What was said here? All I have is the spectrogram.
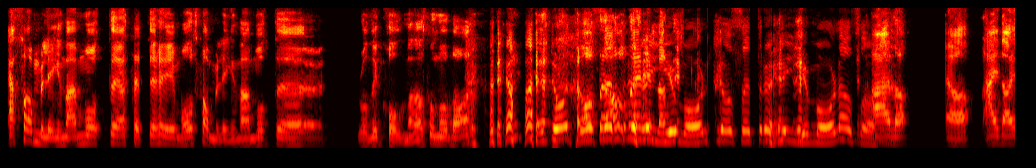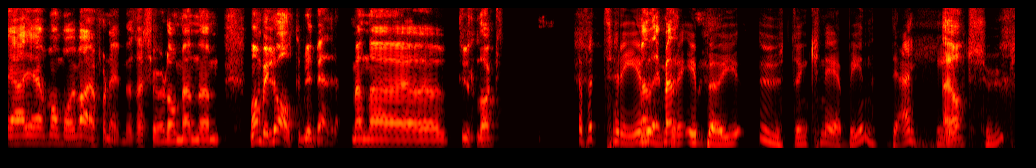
jeg sammenligner meg mot Jeg setter høye mål, sammenligner meg mot eh, Ronny Coleman og sånn, og da Ja, da, da setter du høye mål. Da setter du høye mål, altså. Nei da. Ja, nei da, jeg, jeg, man må jo være fornøyd med seg sjøl, men um, man vil jo alltid bli bedre. Men uh, tusen takk. Ja, for 300 Men- men- i bøy uten knebind, det er helt Ja. sjukt.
